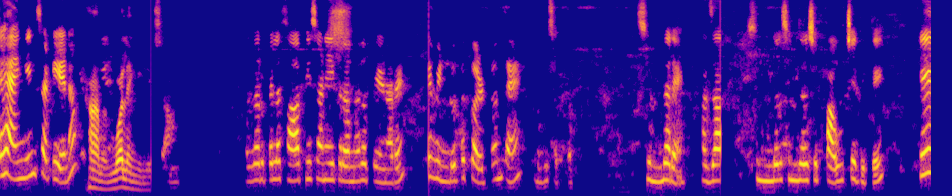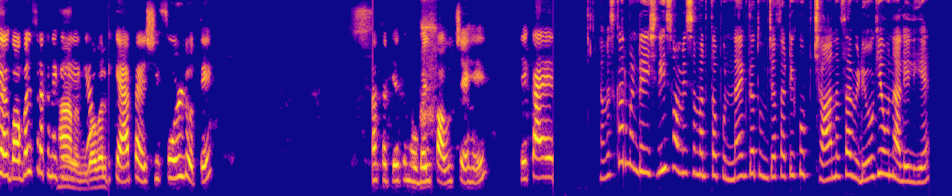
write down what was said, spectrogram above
हे हँगिंगसाठी आहे ना? हाँ मैम वॉल हैंगिंग है अच्छा. हजार रुपयाला सहा पीस आणि एक रनर अप येणार आहे. हे विंडोचं कर्टन आहे बघू शकता. सुंदर आहे. हजार सुंदर सुंदर असे पाऊच आहे तिथे. हे गॉगल्स रखने के लिए गॉगल कॅप आहे अशी फोल्ड होते. मोबाईल पाऊच आहे हे. ते काय नमस्कार मंडळी श्री स्वामी समर्थ पुन्हा एकदा तुमच्यासाठी खूप छान असा व्हिडिओ घेऊन आलेली आहे.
